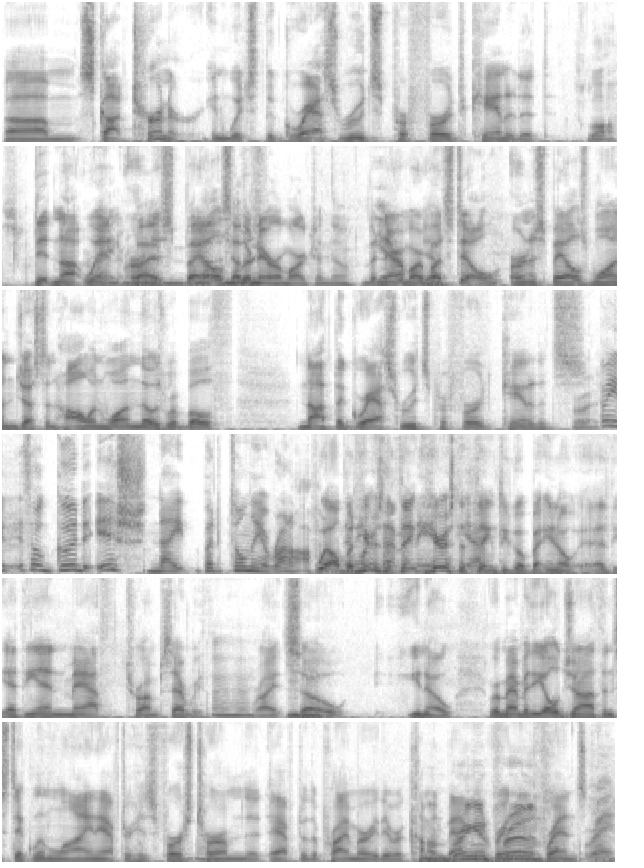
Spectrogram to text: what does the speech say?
um, Scott Turner, in which the grassroots preferred candidate Lost. did not win. By Ernest no- Bailes another was- narrow margin, though. but Yeah. narrow margin, Yeah. but still, Ernest Bailes won, Justin Holland won. Those were both not the grassroots preferred candidates. Right. I mean, it's a good-ish night, but it's only a runoff. Well, There but here's the thing. many- Here's the yeah. thing to go back. You know, at the, at the end, math trumps everything, Mm-hmm. right? So, you know, remember the old Jonathan Stickland line after his first term that after the primary they were coming I'm back bringing and bringing friends. friends. Right.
